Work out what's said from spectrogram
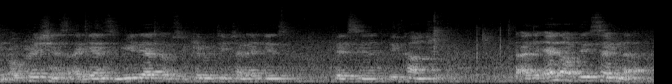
in operations against myriad of security challenges facing the country. At the end of this seminar,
